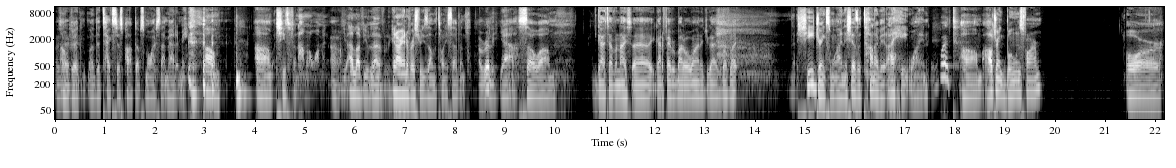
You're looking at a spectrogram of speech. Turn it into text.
Most Oh, definitely. good. Well, the text just popped up, so my wife's not mad at me. Um, um, she's a phenomenal woman. Oh, I love you, Lynn. lovely. And our anniversary is on the 27th. Oh, really? Yeah. So um, You guys have a nice. Uh, you got a favorite bottle of wine that you guys both like? she drinks wine and she has a ton of it. I hate wine. What? Um, I'll drink Boone's Farm or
